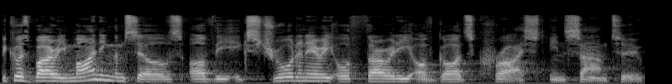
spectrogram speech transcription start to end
Because by reminding themselves of the extraordinary authority of God's Christ in Psalm 2,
